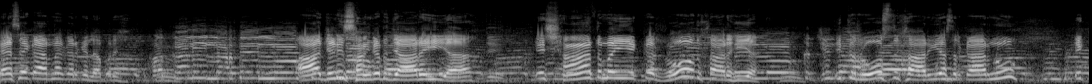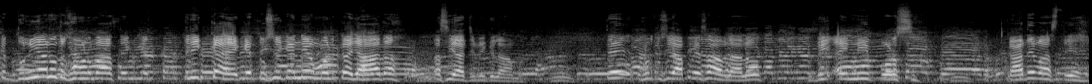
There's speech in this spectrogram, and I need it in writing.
ਐਸੇ ਕਾਰਨਾਂ ਕਰਕੇ ਲੱਭ ਰਿਹਾ। ਆ ਜਿਹੜੀ ਸੰਗਤ ਜਾ ਰਹੀ ਆ, ਇਹ ਸ਼ਾਂਤਮਈ ਇੱਕ ਰੋਹ ਦਿਖਾ ਰਹੀ ਆ। ਇੱਕ ਰੋਸ ਦਿਖਾ ਰਹੀ ਆ ਸਰਕਾਰ ਨੂੰ। ਇੱਕ ਦੁਨੀਆ ਨੂੰ ਦਿਖਾਉਣ ਵਾਸਤੇ ਇੱਕ ਤਰੀਕਾ ਹੈ ਕਿ ਤੁਸੀਂ ਕਹਿੰਦੇ ਹੋ ਮੁਲਕ ਆਜ਼ਾਦ ਆ, ਅਸੀਂ ਅੱਜ ਵੀ ਗੁਲਾਮ ਆ। ਤੇ ਹੁਣ ਤੁਸੀਂ ਆਪੇ ਹਿਸਾਬ ਲਾ ਲਓ ਵੀ ਇੰਨੀ ਪੁਲਿਸ ਕਾਦੇ ਵਾਸਤੇ ਹੈ?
